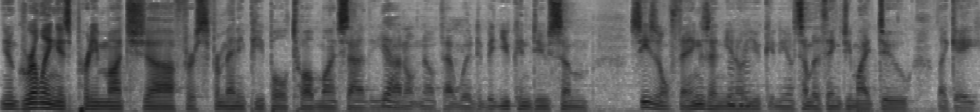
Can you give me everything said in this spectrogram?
you know grilling is pretty much uh, for for many people twelve months out of the year. Yeah. I don't know if that would, but you can do some seasonal things, and you Mm-hmm. know you can you know some of the things you might do like a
